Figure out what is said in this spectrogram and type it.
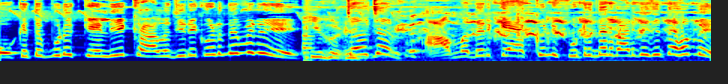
ওকে তো পুরো কেলিয়ে কালো জিরে করে দেবে রে। চল চল আমাদেরকে এখনই ফুটুদের বাড়িতে যেতে হবে।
